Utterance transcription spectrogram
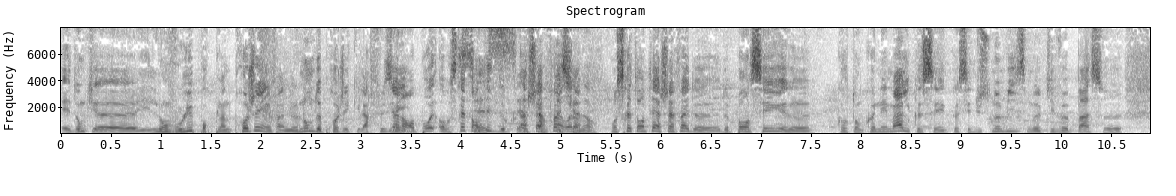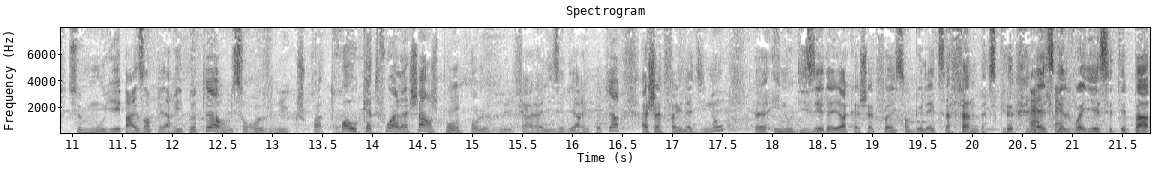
Et donc euh, ils l'ont voulu pour plein de projets. Enfin, le nombre de projets qu'il a refusés. Oui. Alors on, pourrait, on serait tenté de, à chaque fois, on serait tenté à chaque fois de, de penser. Euh, quand on connaît mal que c'est que c'est du snobisme qui veut pas se, se mouiller. Par exemple les Harry Potter où ils sont revenus je crois trois ou quatre fois à la charge pour, pour le- lui faire réaliser des Harry Potter. À chaque fois il a dit non. Euh, il nous disait d'ailleurs qu'à chaque fois il s'engueulait avec sa femme parce que elle ce qu'elle voyait c'était pas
